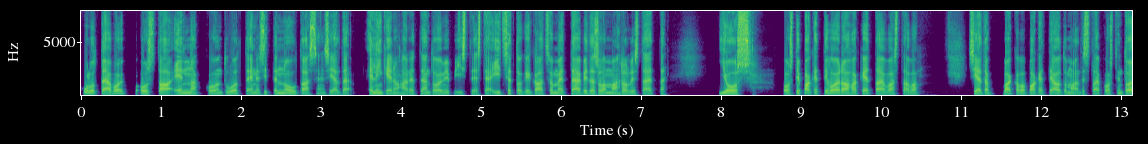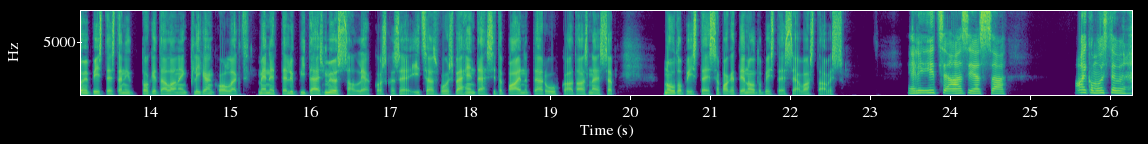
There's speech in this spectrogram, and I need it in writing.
kuluttaja voi ostaa ennakkoon tuotteen ja sitten noutaa sen sieltä elinkeinoharjoittajan toimipisteestä. Ja itse toki katsomme, että tämä pitäisi olla mahdollista, että jos postipaketti voidaan hakea tai vastaava sieltä vaikkapa pakettiautomaatista tai postin toimipisteestä, niin toki tällainen click and collect-menettely pitäisi myös sallia, koska se itse asiassa voisi vähentää sitä painetta ja ruuhkaa taas näissä noutopisteissä, pakettien noutopisteissä ja vastaavissa. Eli itse asiassa aikamoisten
